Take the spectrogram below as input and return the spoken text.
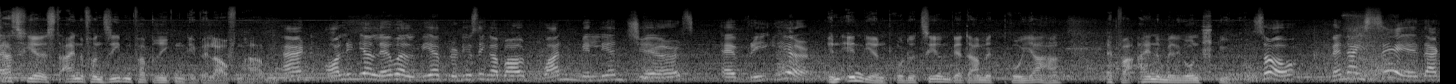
Das hier ist eine von sieben Fabriken, die wir laufen haben. And all India level we are producing about 1 million chairs every year. In Indien produzieren wir damit pro Jahr etwa eine Million Stühle. So, when I say that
